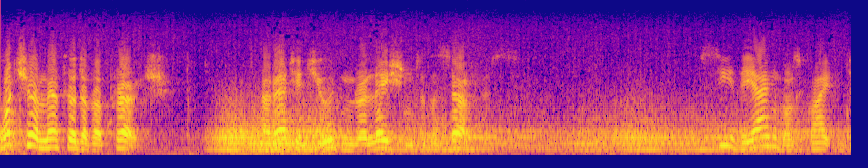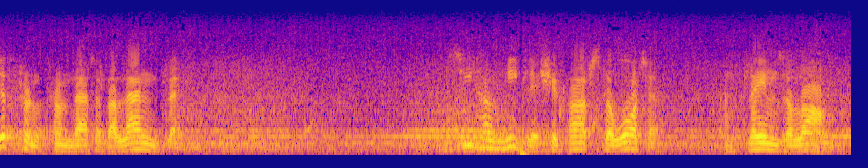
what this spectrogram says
What's your method of approach? Her attitude in relation to the surface? See, the angle's quite different from that of a land plane. See how neatly she parts the water and planes along.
